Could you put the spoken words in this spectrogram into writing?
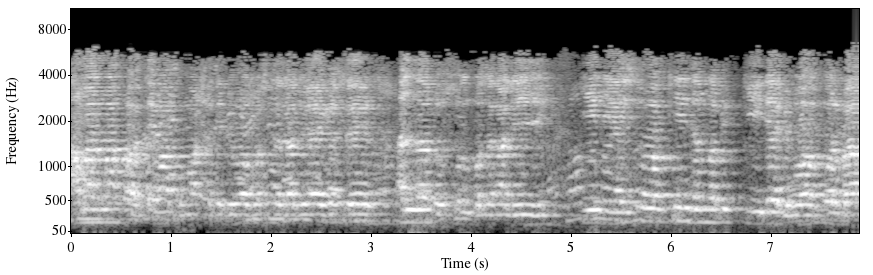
আমার মা ফাতেমা তোমার সাথে বিবাহ রাজি হয়ে গেছে। আল্লাহ রসুল বলেন আলী কি নিয়ে আইসো কি জন্য কি দিয়ে বিবাহ করবা?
